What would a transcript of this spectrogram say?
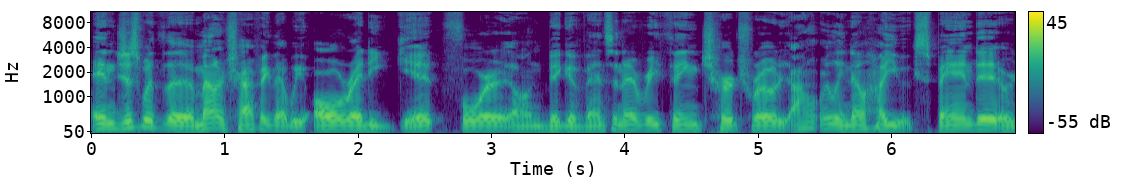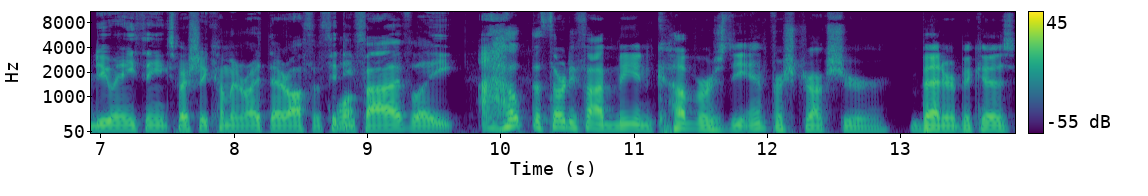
and just with the amount of traffic that we already get for it on big events and everything, Church Road, I don't really know how you expand it or do anything, especially coming right there off of 55. Well, like, I hope the 35 million covers the infrastructure better because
